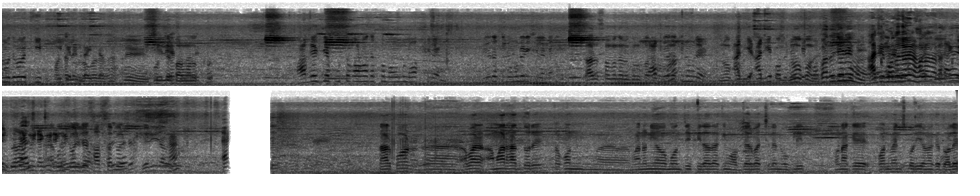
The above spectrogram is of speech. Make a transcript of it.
আমি পূর্তের আগের যে পূর্ত কর্মাধ্যক্ষ নইমুল হক ছিলেন তিনি তো তৃণমূলেরই ছিলেন কারোর সম্বন্ধে আমি কোনো কথা বলব না. আজকে আজকে. কতজনের আজকে কতজনের হলো দাদা? চলছে স্বাস্থ্য চলছে। তারপর আবার আমার হাত ধরে তখন মাননীয় মন্ত্রী ফিরাদ হাকিম অবজারভার ছিলেন হুগলির। ওনাকে কনভেন্স করিয়ে ওনাকে দলে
